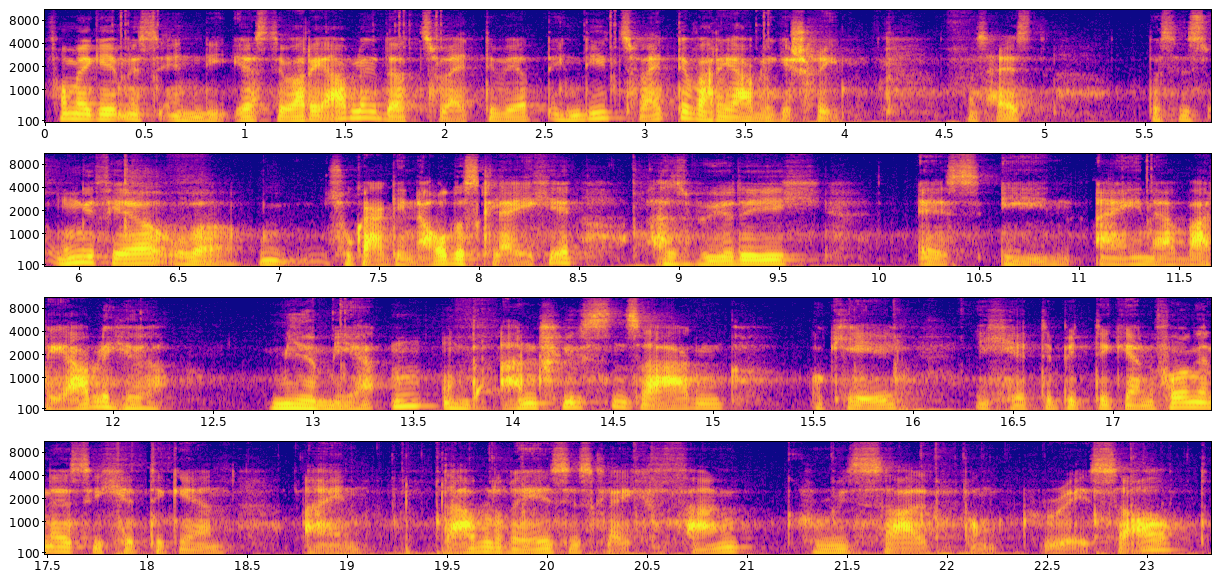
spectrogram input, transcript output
vom Ergebnis in die erste Variable, der zweite Wert in die zweite Variable geschrieben. Das heißt, das ist ungefähr oder sogar genau das gleiche, als würde ich es in einer Variable hier mir merken und anschließend sagen, okay, ich hätte bitte gern folgendes, ich hätte gern ein Double Race ist gleich funcResult.result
